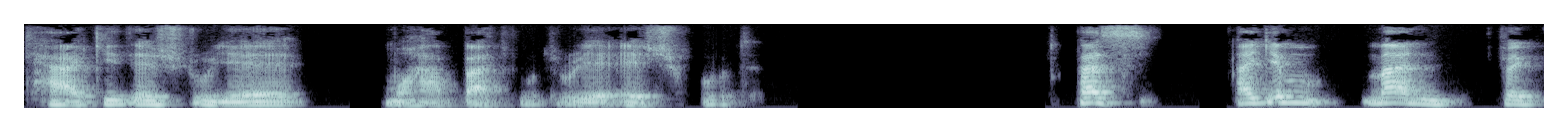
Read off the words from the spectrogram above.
تاکیدش روی محبت بود روی عشق بود. پس اگه من فکر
